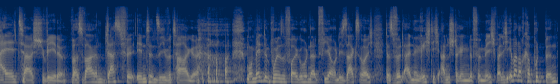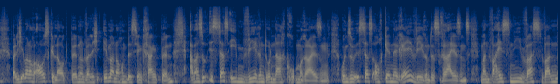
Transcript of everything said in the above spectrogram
Alter Schwede, was waren das für intensive Tage? Momentimpulse Folge 104 und ich sag's euch, das wird eine richtig anstrengende für mich, weil ich immer noch kaputt bin, weil ich immer noch ausgelaugt bin und weil ich immer noch ein bisschen krank bin. Aber so ist das eben während und nach Gruppenreisen. Und so ist das auch generell während des Reisens. Man weiß nie, was wann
